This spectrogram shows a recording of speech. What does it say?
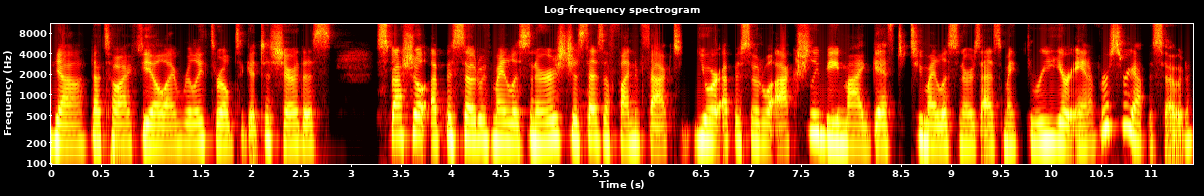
Yeah, that's how I feel. I'm really thrilled to get to share this special episode with my listeners. Just as a fun fact, your episode will actually be my gift to my listeners as my three year anniversary episode.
